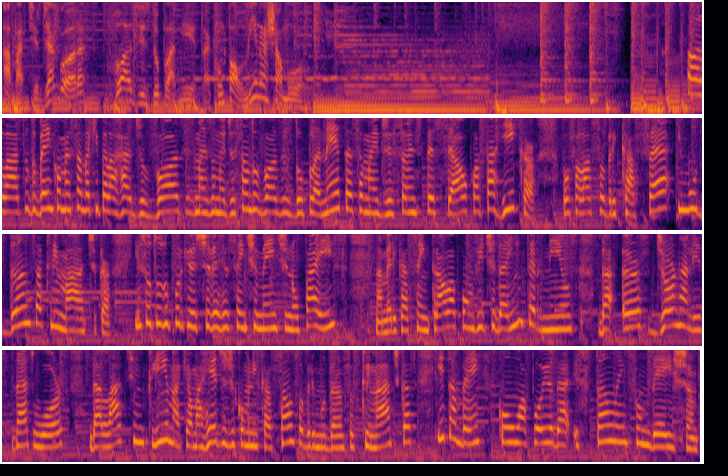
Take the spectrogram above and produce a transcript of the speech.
A partir de agora, Vozes do Planeta com Paulina Chamorro. Olá, tudo bem? Começando aqui pela Rádio Vozes, mais uma edição do Vozes do Planeta. Essa é uma edição especial Costa Rica. Vou falar sobre café e mudança climática. Isso tudo porque eu estive recentemente no país, na América Central, a convite da Internews, da Earth Journalist Network, da Latin Clima, que é uma rede de comunicação sobre mudanças climáticas, e também com o apoio da Stanley Foundation.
